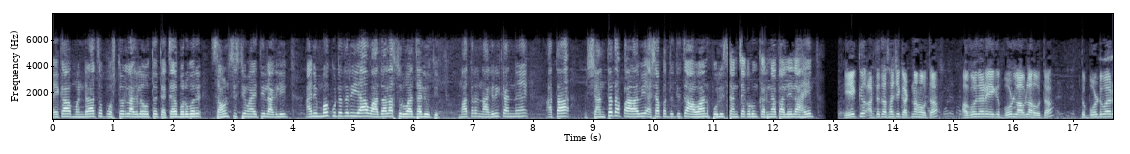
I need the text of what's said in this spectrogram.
एका मंडळाचं पोस्टर लागलं होतं त्याच्याबरोबर साऊंड सिस्टीम आहे ती लागली. आणि मग कुठेतरी या वादाला सुरुवात झाली होती. मात्र नागरिकांनी आता शांतता पाळावी अशा पद्धतीचं आवाहन पोलिसांच्याकडून करण्यात आलेलं आहे. एक अर्ध्या तासाची घटना होता. अगोदर एक बोर्ड लावला होता. तो बोर्डवर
